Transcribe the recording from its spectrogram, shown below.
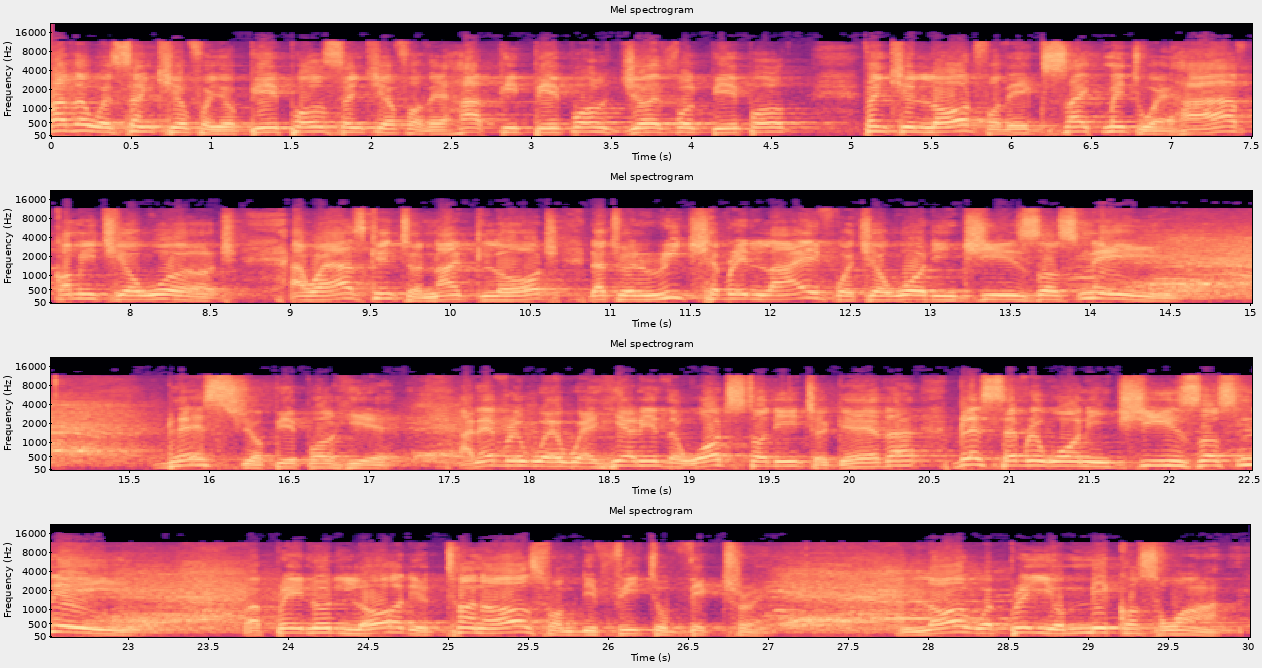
Father, we thank you for your people. Thank you for the happy people, joyful people. Thank you, Lord, for the excitement we have coming to your word. And we're asking tonight, Lord, that you enrich every life with your word in Jesus' name. Bless your people here. And everywhere we're hearing the word study together, bless everyone in Jesus' name. We pray, Lord, Lord, you turn us from defeat to victory. Lord, we pray you make us one.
